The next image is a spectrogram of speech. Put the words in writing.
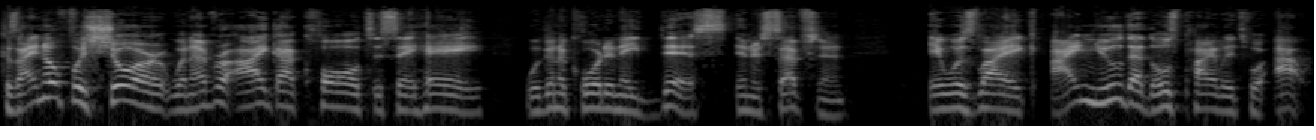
Because I know for sure, whenever I got called to say, "Hey, we're gonna coordinate this interception," it was like I knew that those pilots were out.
